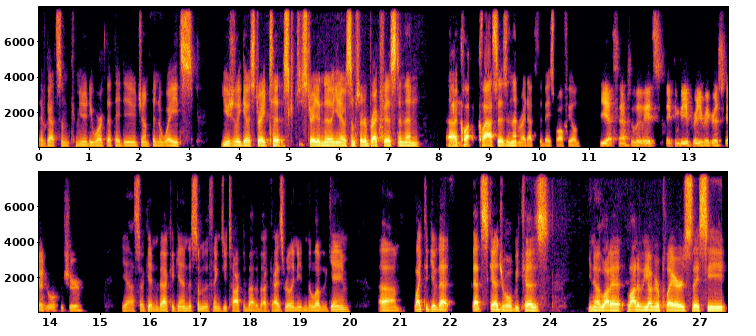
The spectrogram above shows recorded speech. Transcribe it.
They've got some community work that they do jump into weights usually go straight to straight into you know some sort of breakfast and then uh, mm-hmm. cl- classes and then right out to the baseball field yes absolutely it's it can be a pretty rigorous schedule for sure yeah, so getting back again to some of the things you talked about about guys really needing to love the game. Um, like to give that that schedule because you know a lot of a lot of younger players they see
